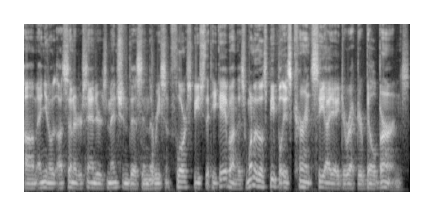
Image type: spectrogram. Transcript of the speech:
um, and you know, uh, Senator Sanders mentioned this in the recent floor speech that he gave on this. One of those people is current CIA Director Bill Burns,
